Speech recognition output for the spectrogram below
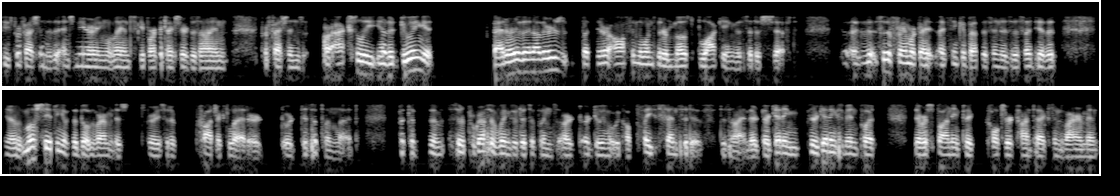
these professions, the engineering, landscape architecture, design professions, are actually, you know, they're doing it better than others, but they're often the ones that are most blocking the of shift. Uh, the sort of framework I, I think about this in is this idea that, you know, most shaping of the built environment is very sort of project led or, or discipline led. But the, the sort of progressive wings of disciplines are, are doing what we call place sensitive design. They're, they're getting, they're getting some input. They're responding to culture, context, environment.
